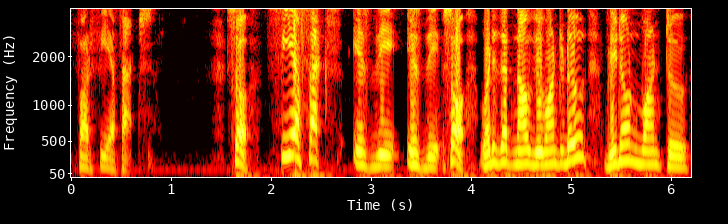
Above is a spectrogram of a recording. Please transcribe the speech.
for phi of x. So phi of x is the is the so what is that now we want to do? We don't want to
